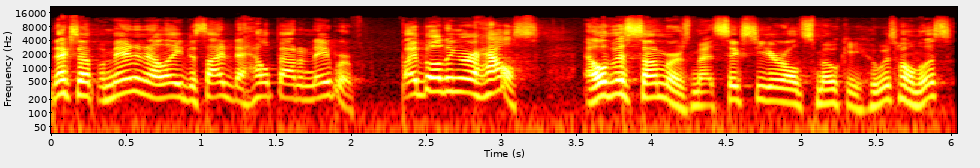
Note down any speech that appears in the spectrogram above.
Next up, a man in LA decided to help out a neighbor by building her a house. Elvis Summers met 60-year-old Smokey, who was homeless,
